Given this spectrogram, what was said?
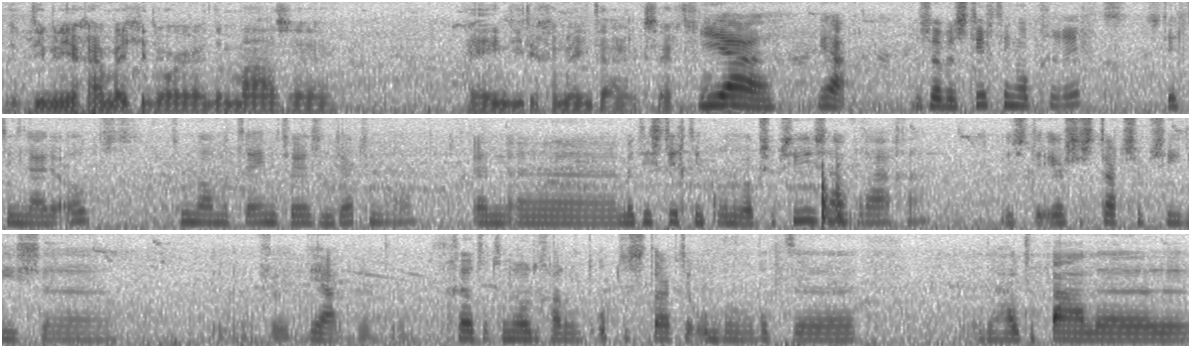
Dus op die manier ga je een beetje door de mazen heen die de gemeente eigenlijk zegt van... Ja, ja. Dus we hebben een stichting opgericht. Stichting Leiden Oogst. Toen al meteen, in 2013 al. En uh, met die stichting konden we ook subsidies aanvragen. Dus de eerste startsubsidies, uh, ja, het geld dat we nodig hadden om het op te starten, om bijvoorbeeld de houten palen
